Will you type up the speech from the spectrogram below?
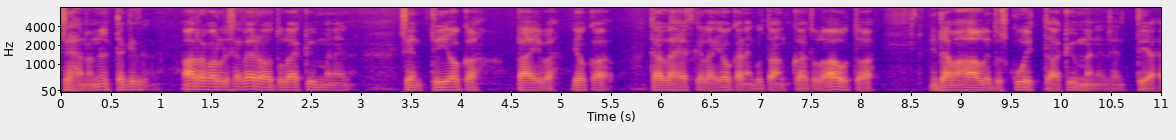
Sehän on nytkin arvonlisäveroa tulee 10 senttiä joka päivä, joka tällä hetkellä jokainen kun tankkaa tulee autoa, niin tämä hallitus kuittaa 10 senttiä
